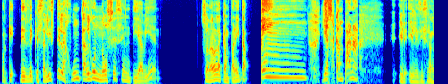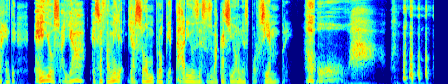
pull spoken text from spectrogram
porque desde que saliste de la junta algo no se sentía bien. Sonaron la campanita, ¡ping! Y esa campana y, les dicen a la gente, ellos allá, esa familia, ya son propietarios de sus vacaciones por siempre. ¡Oh, wow!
